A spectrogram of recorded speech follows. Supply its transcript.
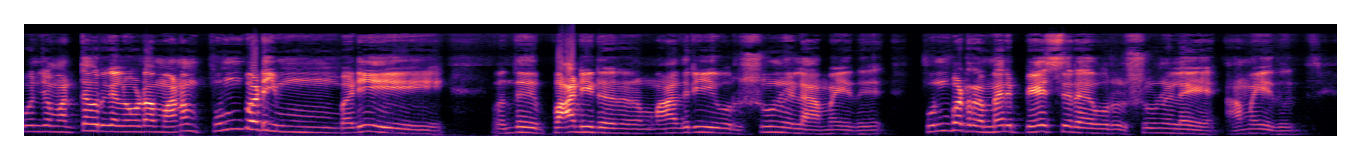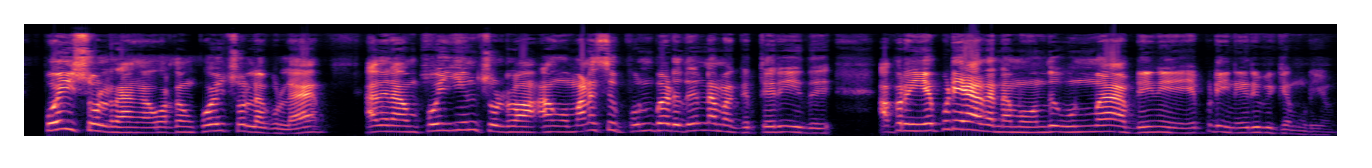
கொஞ்சம் மற்றவர்களோட மனம் புண்படியும்படி வந்து பாடிடுற மாதிரி ஒரு சூழ்நிலை அமையுது. புண்படுற மாதிரி பேசுகிற ஒரு சூழ்நிலை அமையுது. பொய் சொல்கிறாங்க ஒருத்தவங்க பொய் சொல்லக்குள்ள அது நாம் பொய்ன்னு சொல்கிறோம் அவங்க மனசு புண்படுதுன்னு நமக்கு தெரியுது. அப்புறம் எப்படி அதை நம்ம வந்து உண்மை அப்படின்னு எப்படி நிரூபிக்க முடியும்?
